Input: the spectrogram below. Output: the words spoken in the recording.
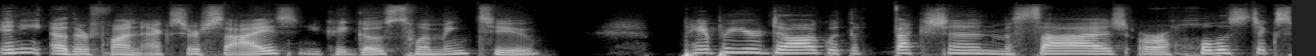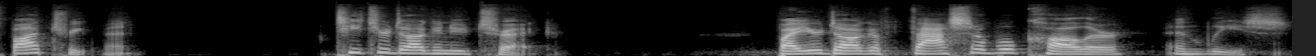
any other fun exercise. You could go swimming too. Pamper your dog with affection, massage, or a holistic spa treatment. Teach your dog a new trick. Buy your dog a fashionable collar and leash.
